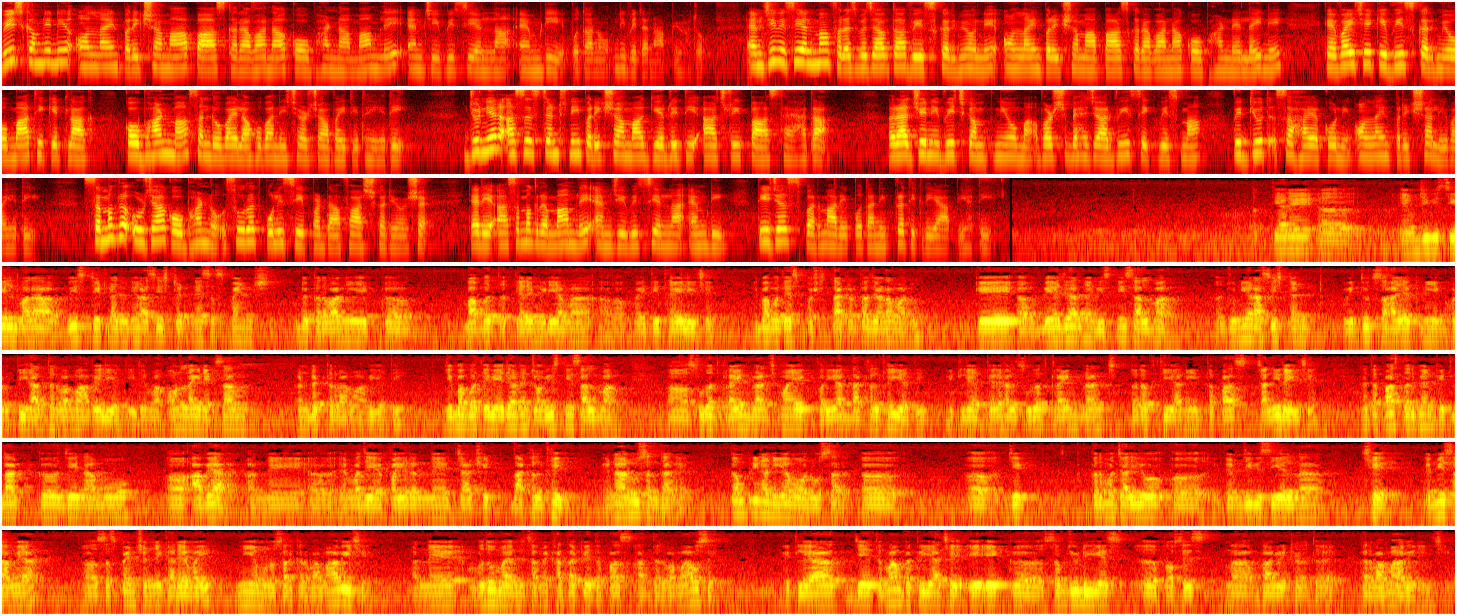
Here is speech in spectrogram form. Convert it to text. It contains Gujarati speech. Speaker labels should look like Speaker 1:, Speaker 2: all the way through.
Speaker 1: વીજ કંપનીની ઓનલાઈન પરીક્ષામાં પાસ કરાવવાના કૌભાંડના મામલે એમજીવીસીએલના એમડીએ પોતાનું નિવેદન આપ્યું હતું. એમજીવીસીએલમાં ફરજ બજાવતા વીસ કર્મીઓને ઓનલાઈન પરીક્ષામાં પાસ કરાવવાના કૌભાંડને લઈને કહેવાય છે કે વીસ કર્મીઓમાંથી કેટલાક કૌભાંડમાં સંડોવાયેલા હોવાની ચર્ચા વહેતી થઈ હતી. જુનિયર આસિસ્ટન્ટની પરીક્ષામાં ગેરરીતિ આચરી પાસ થયા હતા. રાજ્યની વીજ કંપનીઓમાં વર્ષ બે હજાર વીસ એકવીસમાં વિદ્યુત સહાયકોની ઓનલાઈન પરીક્ષા લેવાઈ હતી. સમગ્ર ઊર્જા કૌભાંડનો સુરત પોલીસે પર્દાફાશ કર્યો છે. ત્યારે આ સમગ્ર મામલે એમજીવીસીએલના એમડી તેજસ પરમારે પોતાની પ્રતિક્રિયા આપી હતી.
Speaker 2: અત્યારે એમજીવીસીએલ દ્વારા વીસ જેટલા જુનિયર આસિસ્ટન્ટને સસ્પેન્ડ કરવાની એક બાબત અત્યારે મીડિયામાં વહેતી થયેલી છે. એ બાબતે સ્પષ્ટતા કરતા જણાવવાનું કે બે હજાર ને વીસની સાલમાં જુનિયર આસિસ્ટન્ટ વિદ્યુત સહાયકની એક ભરતી હાથ ધરવામાં આવેલી હતી, જેમાં ઓનલાઈન એક્ઝામ કન્ડક્ટ કરવામાં આવી હતી. જે બાબતે બે હજાર ને ચોવીસની સાલમાં સુરત ક્રાઇમ બ્રાન્ચમાં એક ફરિયાદ દાખલ થઈ હતી. એટલે અત્યારે હાલ સુરત ક્રાઇમ બ્રાન્ચ તરફથી આની તપાસ ચાલી રહી છે. અને તપાસ દરમિયાન કેટલાક જે નામો આવ્યા અને એમાં જે એફઆઈઆર અને ચાર્જશીટ દાખલ થઈ, એના અનુસંધાને કંપનીના નિયમો અનુસાર જે કર્મચારીઓ એમજીવીસીએલના છે, એમની સામે આ સસ્પેન્શનની કાર્યવાહી નિયમ અનુસાર કરવામાં આવી છે. અને વધુમાં એમની સામે ખાતાકીય તપાસ હાથ ધરવામાં આવશે. એટલે આ જે તમામ પ્રક્રિયા છે, એ એક સબજ્યુડિયસ પ્રોસેસના ભાગ હેઠળ કરવામાં આવી રહી છે.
